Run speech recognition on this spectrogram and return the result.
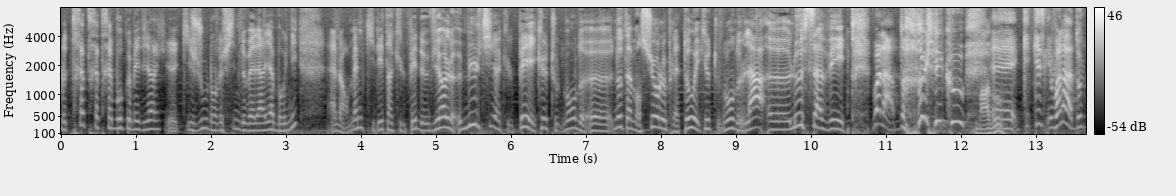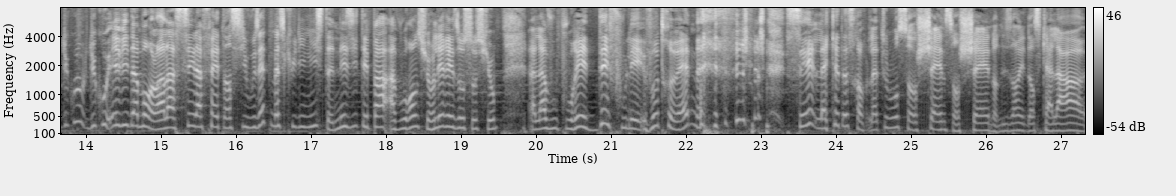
le très très très beau comédien qui, qui joue dans le film de Valéria Bruni, alors même qu'il est inculpé de viol multi-inculpé et que tout le monde, euh, notamment sur le plateau, et que tout le monde là euh, le savait. Voilà, donc du coup, Bravo. euh, qu'est-ce que voilà, donc du coup, du coup, évidemment, alors là, c'est la fête. hein. Si vous êtes masculiniste, n'hésitez pas à vous rendre sur les réseaux sociaux. Là, vous pourrez défouler votre haine. c'est la catastrophe. Là, tout le monde s'enchaîne, s'enchaîne en disant, et dans ce cas-là, euh,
